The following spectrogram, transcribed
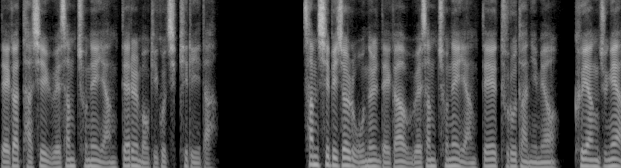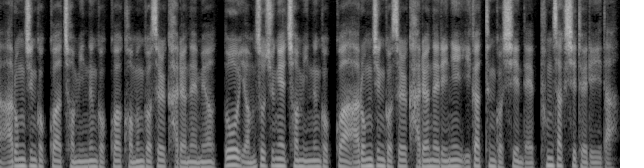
내가 다시 외삼촌의 양떼를 먹이고 지키리이다. 32절 오늘 내가 외삼촌의 양떼에 두루 다니며 그 양 중에 아롱진 것과 점 있는 것과 검은 것을 가려내며 또 염소 중에 점 있는 것과 아롱진 것을 가려내리니 이 같은 것이 내 품삯이 되리이다.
